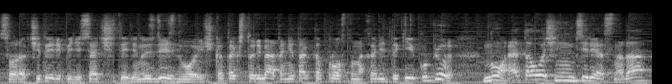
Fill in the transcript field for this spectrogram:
44, 54. Но здесь двоечка. Так что, ребята, не так-то просто находить такие купюры. Но это очень интересно, да?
